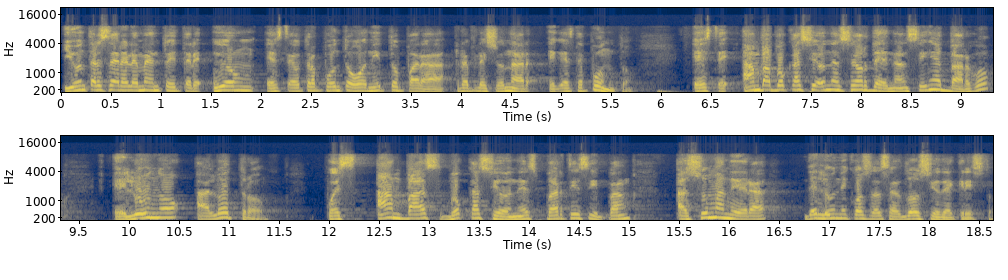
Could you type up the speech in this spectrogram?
Y un tercer elemento, este otro punto bonito para reflexionar en este punto. Este, ambas vocaciones se ordenan, sin embargo, el uno al otro, pues ambas vocaciones participan a su manera del único sacerdocio de Cristo.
